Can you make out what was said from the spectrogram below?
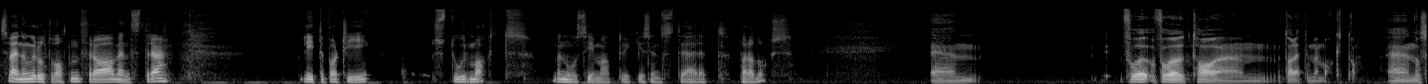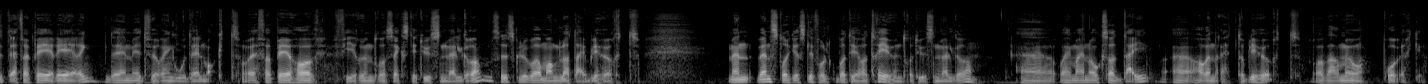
Sveinung Rotevatn fra Venstre, lite parti, stor makt. Men noe sier meg at du ikke syns det er et paradoks? Um, for, for, å ta, um, ta, dette med makt, da. Eh, nå sitter Frp i regjering. Det medfører en god del makt. Og Frp har 460 000 velgere, så det skulle bare mangle at de blir hørt. Men Venstre og Kristelig Folkeparti har 300 000 velgere. Eh, og jeg mener også at de eh, har en rett til å bli hørt og være med å påvirke.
